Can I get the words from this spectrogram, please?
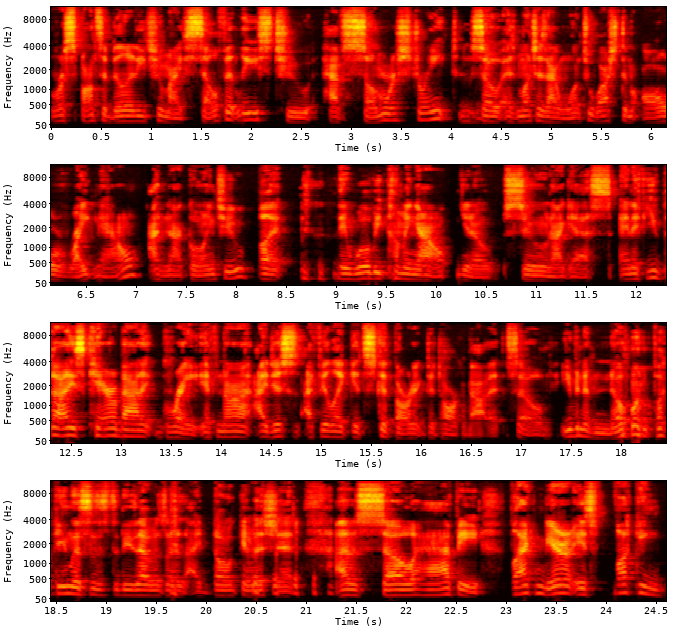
responsibility to myself at least to have some restraint. Mhm. So as much as I want to watch them all right now, I'm not going to, but they will be coming out, you know, soon, I guess. And if you guys care about it, great. If not, I just I feel like it's cathartic to talk about it. So even if no one fucking listens to these episodes, I don't give a shit. I'm so happy. Black Mirror is fucking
